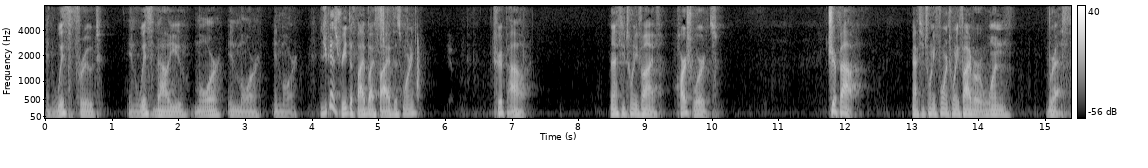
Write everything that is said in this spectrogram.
and with fruit and with value more and more and more. Did you guys read the five by five this morning? Yep. Trip out. Matthew 25, harsh words. Trip out. Matthew 24 and 25 are one breath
